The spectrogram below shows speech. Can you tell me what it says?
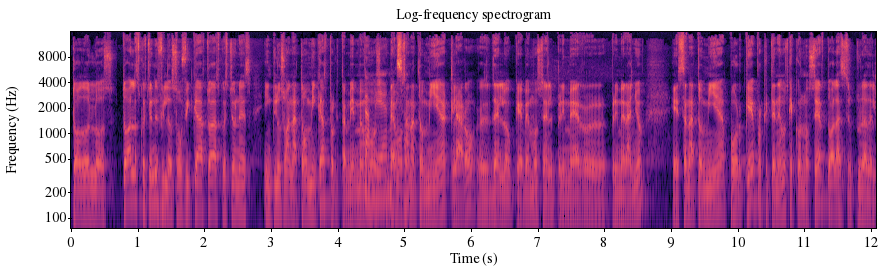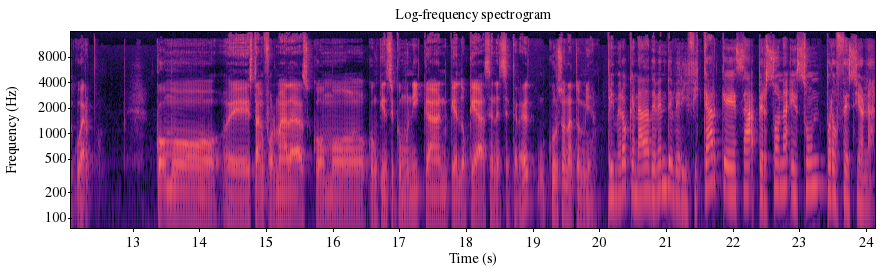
todos los, todas las cuestiones filosóficas, todas las cuestiones incluso anatómicas, porque también vemos, También, vemos exacto. anatomía, claro, es de lo que vemos en el primer, primer año, es anatomía. ¿Por qué? Porque tenemos que conocer todas las estructuras del cuerpo cómo eh, están formadas, cómo, con quién se comunican, qué es lo que hacen, etcétera. Es un curso de anatomía. Primero que nada, deben de verificar que esa persona es un profesional.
